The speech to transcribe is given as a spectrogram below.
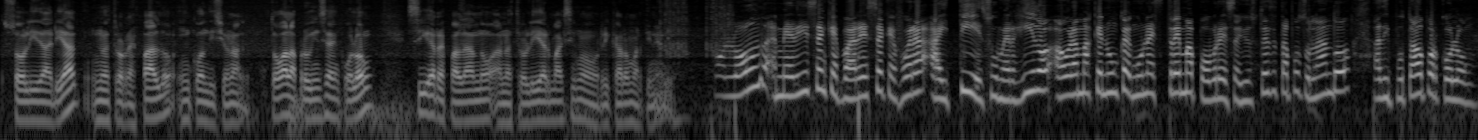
solidaridad y nuestro respaldo incondicional. Toda la provincia de Colón sigue respaldando a nuestro líder máximo Ricardo Martinelli. Colón me dicen que parece que fuera Haití, sumergido ahora más que nunca en una extrema pobreza. Y usted se está postulando a diputado por Colón.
